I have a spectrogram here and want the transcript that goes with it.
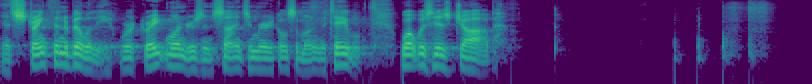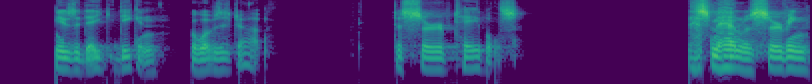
and strength and ability, worked great wonders and signs and miracles among the table. What was his job? He was a deacon, but what was his job? To serve tables. This man was serving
